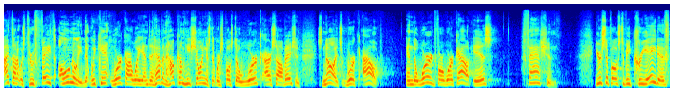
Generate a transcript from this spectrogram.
I thought it was through faith only that we can't work our way into heaven. How come he's showing us that we're supposed to work our salvation? It's, no, it's work out. And the word for work out is fashion. You're supposed to be creative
